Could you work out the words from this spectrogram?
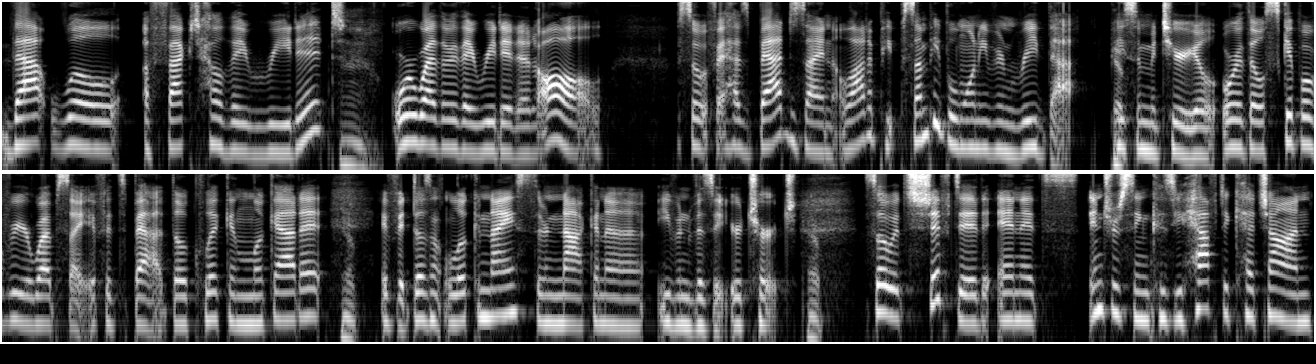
that will affect how they read it hmm. or whether they read it at all. So if it has bad design, a lot of people, some people won't even read that piece of material or they'll skip over your website if it's bad. They'll click and look at it. Yep. If it doesn't look nice, they're not going to even visit your church. Yep. So it's shifted and it's interesting because you have to catch on.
